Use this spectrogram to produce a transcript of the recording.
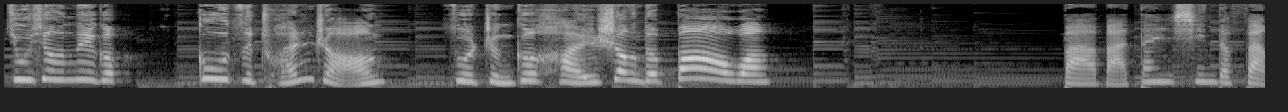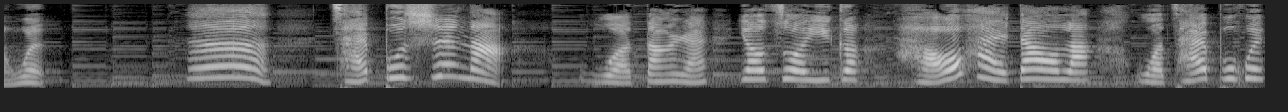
就像那个钩子船长，做整个海上的霸王。爸爸担心的反问：“嗯，才不是呢。”我当然要做一个好海盗啦！我才不会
